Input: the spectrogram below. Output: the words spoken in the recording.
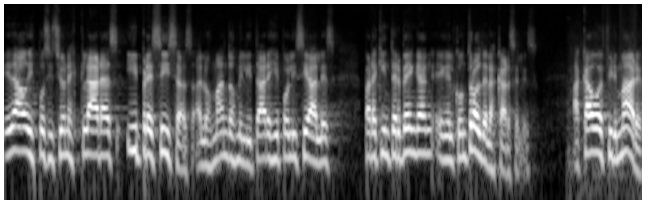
He dado disposiciones claras y precisas a los mandos militares y policiales para que intervengan en el control de las cárceles. Acabo de firmar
